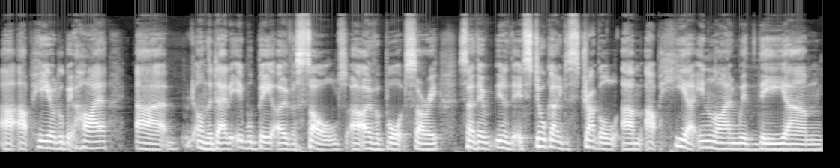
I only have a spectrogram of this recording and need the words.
uh, up here, a little bit higher, uh, on the daily, it will be oversold, uh, overbought. Sorry, so you know, it's still going to struggle um, up here in line with the um,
